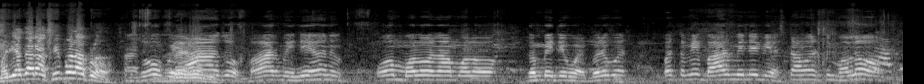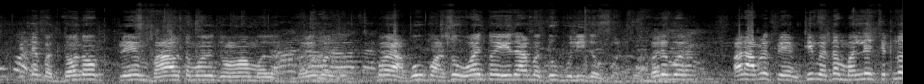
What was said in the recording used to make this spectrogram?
મર્યાદા રાખવી પડે આપણે. જો ભાઈ આ જો બાર મહિને હે ને ઓમ મળો ના મળો ગમે તે હોય બરોબર? પણ તમે બાર મહિને બેસતા વર્ષથી મળો એટલે બધાનો પ્રેમ ભાવ તમને જોવા મળે. બરોબર કોઈ આઘું પાછું હોય ને તો એ દાર બધું ભૂલી જવું પડે બરોબર અને આપણે પ્રેમથી બધા મળીને કેટલો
